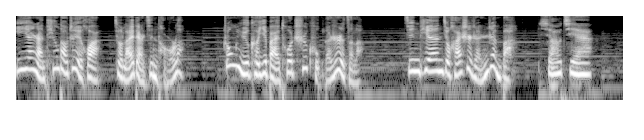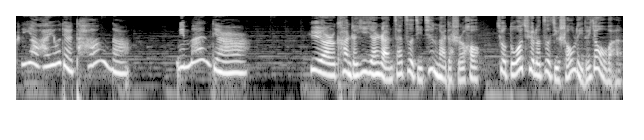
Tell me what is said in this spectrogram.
伊嫣然听到这话就来点劲头了，终于可以摆脱吃苦的日子了。今天就还是忍忍吧。小姐，这药还有点烫呢，你慢点儿。玉儿看着伊嫣然在自己进来的时候就夺去了自己手里的药碗，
